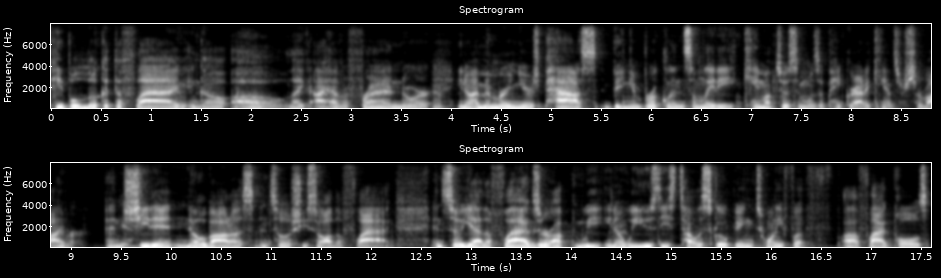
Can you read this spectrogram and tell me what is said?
people look at the flag and go, "Oh, like I have a friend," or you know, I remember in years past being in Brooklyn, some lady came up to us and was a pancreatic cancer survivor and she didn't know about us until she saw the flag. And so yeah, the flags are up. We you know we use these telescoping twenty foot uh, flag poles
